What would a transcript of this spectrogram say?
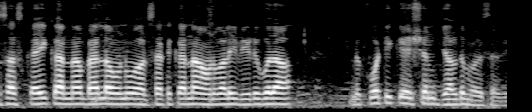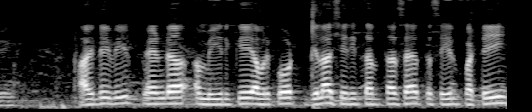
ਸਬਸਕ੍ਰਾਈਬ ਕਰਨਾ ਬੈਲ ਆਨ ਨੂੰ ਆਲ ਸੈੱਟ ਕਰਨਾ, ਆਉਣ ਵਾਲੀ ਵੀਡੀਓ ਦਾ ਨੋਟੀਫਿਕੇਸ਼ਨ ਜਲਦ ਮਿਲ ਸਕੇ। ਅੱਜ ਦੇ ਵੀਰ ਪਿੰਡ ਅਮੀਰ ਕੇ ਅਮਰਕੋਟ ਜ਼ਿਲ੍ਹਾ ਸ਼੍ਰੀ ਤਰਨਤਾਰਨ ਸਾਹਿਬ ਤਹਿਸੀਲ ਪੱਟੀ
